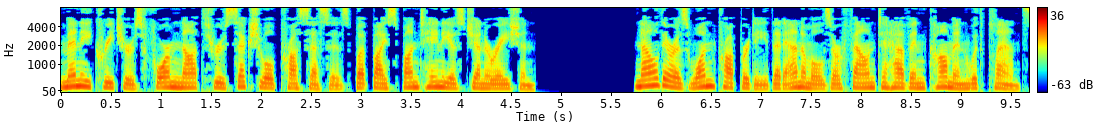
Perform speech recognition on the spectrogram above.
many creatures form not through sexual processes but by spontaneous generation. Now there is one property that animals are found to have in common with plants.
